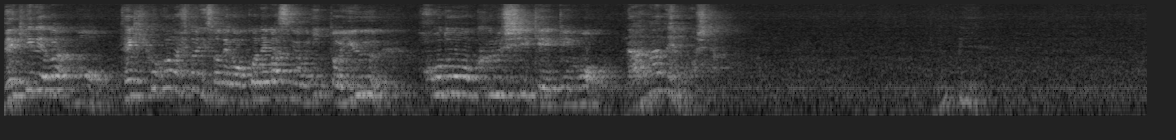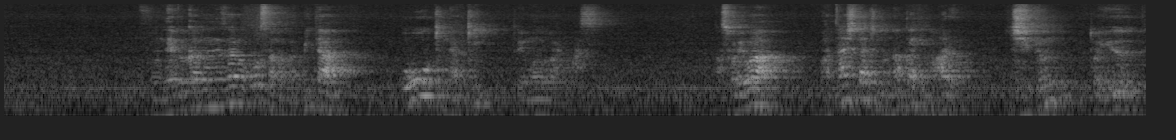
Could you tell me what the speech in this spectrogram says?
できればもう敵国の人にそれが起こりますようにというほどの苦しい経験を7年もした。ネブカドネザル王様が見た大きな木というものがあります。それは私たちの中にもある自分という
